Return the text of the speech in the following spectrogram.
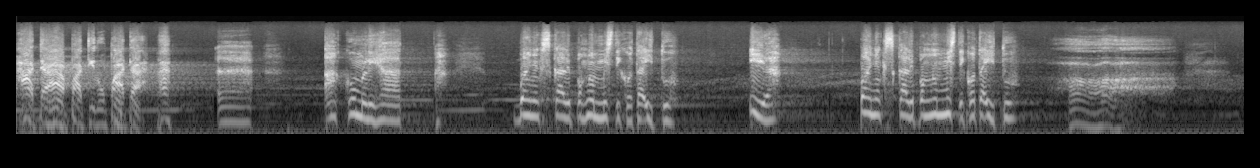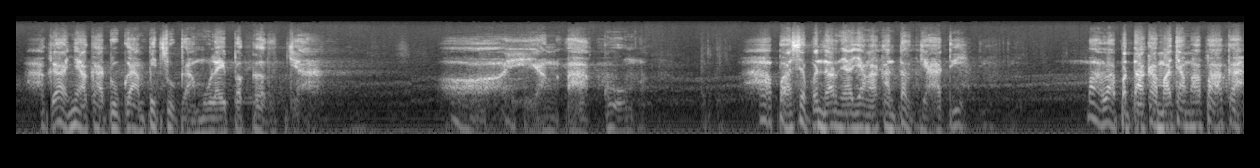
ada apa di Rupada? Hah? Uh, aku melihat ah, banyak sekali pengemis di kota itu. Iya, banyak sekali pengemis di kota itu. Oh, agaknya Kadu Gampit sudah mulai bekerja. Oh, yang agung. Apa sebenarnya yang akan terjadi? Malah petaka macam apakah?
